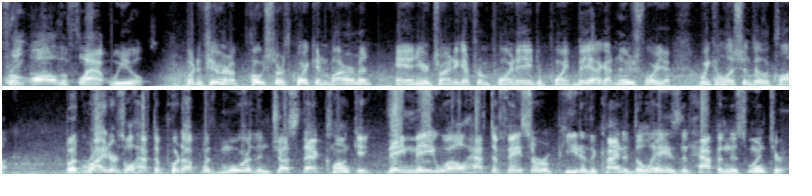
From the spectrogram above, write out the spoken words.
from all the flat wheels. But if you're in a post-earthquake environment and you're trying to get from point A to point B, I got news for you. We can listen to the clunk. But riders will have to put up with more than just that clunking. They may well have to face a repeat of the kind of delays that happened this winter,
